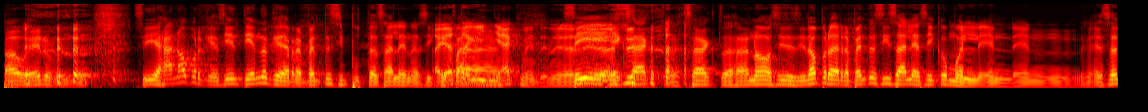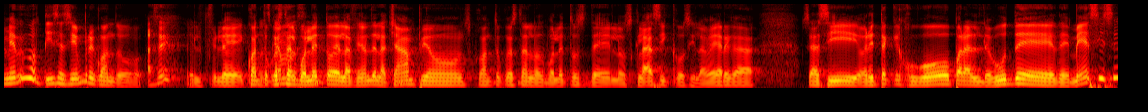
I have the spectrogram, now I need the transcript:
Ah, bueno, pues. sí. Ajá, no, porque sí entiendo que de repente sí putas salen así que Ahí está para... Guiñac, ¿me entiendes? Sí, exacto, exacto. Ajá, no, sí, sí, sí. No, pero de repente sí sale así como el... En, en... Esas mierdas noticias siempre cuando... ¿Ah, sí? el le- ¿Cuánto cuesta el boleto de la final de la Champions? ¿Cuánto cuestan los boletos de los clásicos y la verga? O sea, sí, ahorita que jugó para el debut de, de Messi, ¿sí?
